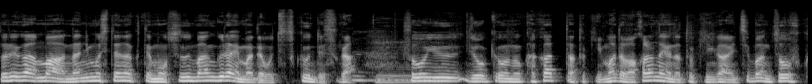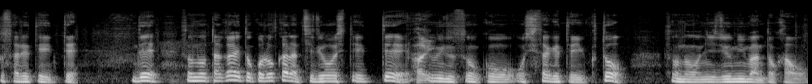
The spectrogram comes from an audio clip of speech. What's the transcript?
それがまあ何もしてなくても数万ぐらいまで落ち着くんですが、うん、そういう状況のかかった時まだわからないような時が一番増幅されていてでその高いところから治療していって、はい、ウイルスをこう押し下げていくとその20未満とかを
